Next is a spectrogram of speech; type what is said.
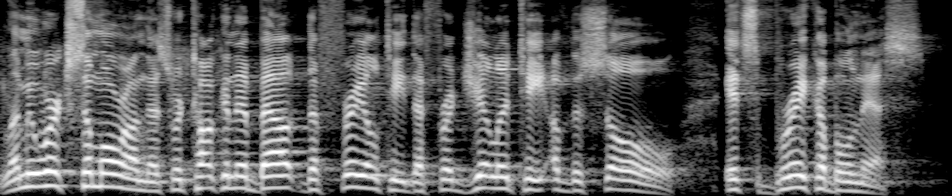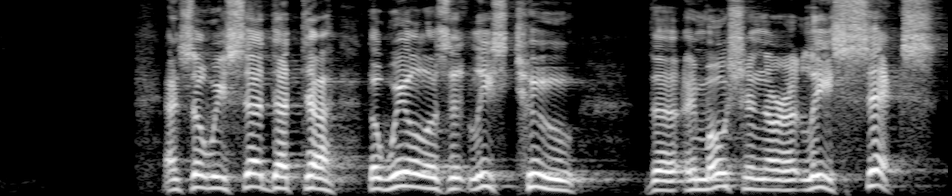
Let me work some more on this. We're talking about the frailty, the fragility of the soul, its breakableness. And so we said that uh, the will is at least two, the emotion are at least six,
